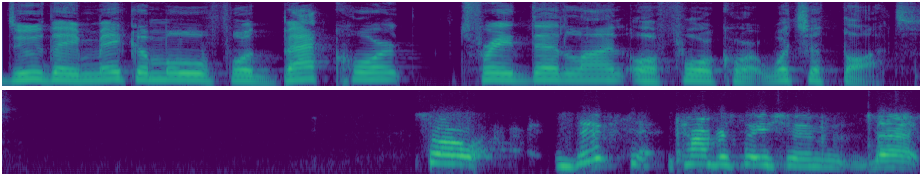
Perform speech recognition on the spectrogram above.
do they make a move for backcourt trade deadline or forecourt? What's your thoughts? So this conversation that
